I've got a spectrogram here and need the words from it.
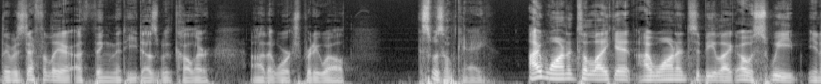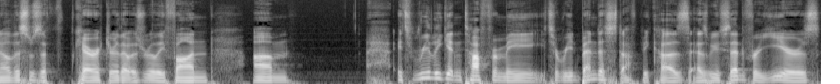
there was definitely a, a, thing that he does with color uh, that works pretty well. This was okay. I wanted to like it. I wanted to be like, oh, sweet. You know, this was a f- character that was really fun. Um, it's really getting tough for me to read Bendis stuff because, as we've said for years,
